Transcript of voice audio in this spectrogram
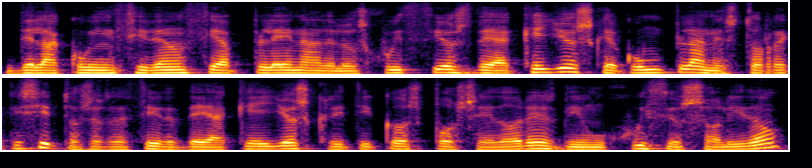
de la coincidencia plena de los juicios de aquellos que cumplan estos requisitos, es decir, de aquellos críticos poseedores de un juicio sólido,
